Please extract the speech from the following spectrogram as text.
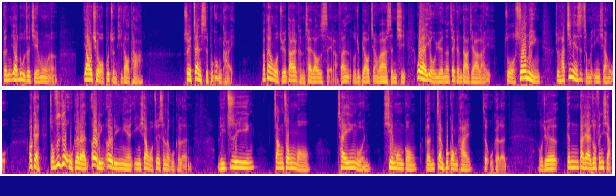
跟要录这节目呢，要求我不准提到他，所以暂时不公开。那但我觉得大家可能猜到是谁了，反正我就不要讲，不然他生气。未来有缘呢，再跟大家来做说明，就他今年是怎么影响我。OK，总之这五个人，二零二零年影响我最深的五个人：黎智英、张忠谋、蔡英文、谢孟恭跟暂不公开这五个人。我觉得跟大家来做分享，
